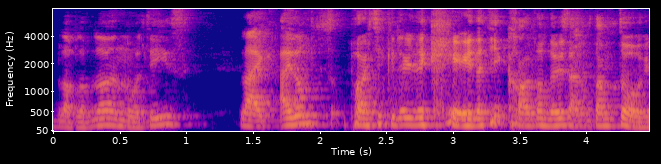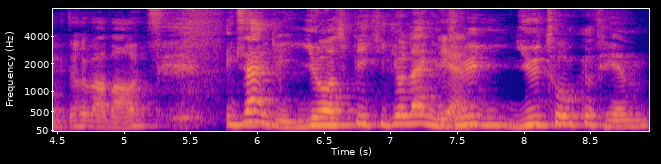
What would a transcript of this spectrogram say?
blah blah blah in Maltese. Like I don't particularly care that he can't understand what I'm talking to him about. Exactly. You are speaking your language. Yeah. You, you talk of him,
